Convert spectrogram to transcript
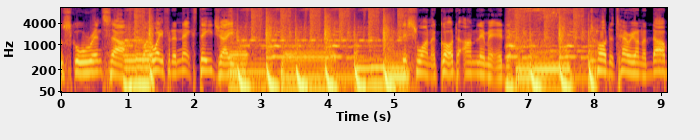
Old school rinse out. While I wait for the next DJ. This one, a God Unlimited. Todd Terry on a dub.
